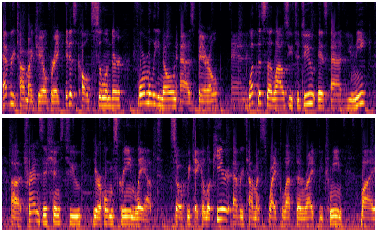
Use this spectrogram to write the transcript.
every time I jailbreak. It is called Cylinder, formerly known as Barrel. And what this allows you to do is add unique uh, transitions to your home screen layout. So if we take a look here, every time I swipe left and right between my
